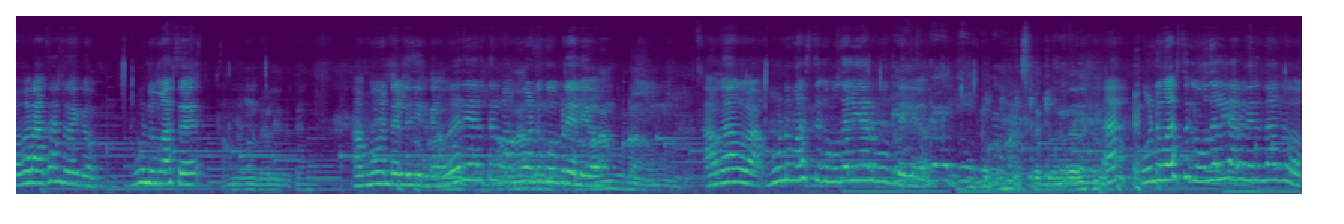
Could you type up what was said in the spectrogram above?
அவரா தான் இருக்கும் மூணு மாசம். அமௌண்ட் எழுதியிருக்காங்க வேற யார்கிட்ட அமௌண்ட் கூப்பிடலையோ? அவங்க அவங்க மூணு மாசத்துக்கு முதல் யாரும் கூப்பிடலையோ? மூணு மாசத்துக்கு முதல் யாரும் இருந்தாங்களோ.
